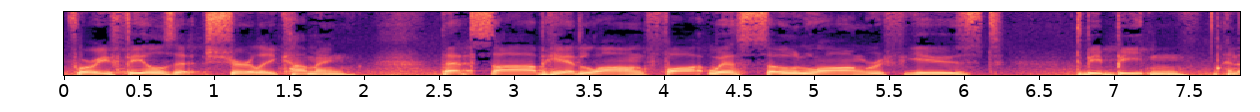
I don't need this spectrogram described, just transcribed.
for he feels it surely coming. That sob he had long fought with, so long refused to be beaten, and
